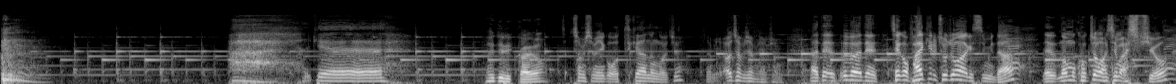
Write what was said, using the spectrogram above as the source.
하, 이게, 해드릴까요? 자, 잠시만 이거 어떻게 하는 거죠? 잠시, 어 잠시만 잠시만. 아, 네, 네, 네, 제가 밝기를 조정하겠습니다. 네, 너무 걱정하지 마십시오. 네.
